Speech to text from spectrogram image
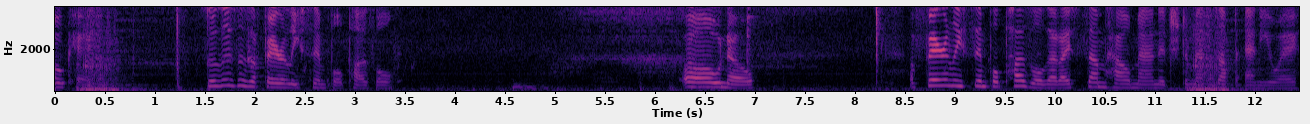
Okay. So this is a fairly simple puzzle. Oh no. A fairly simple puzzle that I somehow managed to mess up anyway.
